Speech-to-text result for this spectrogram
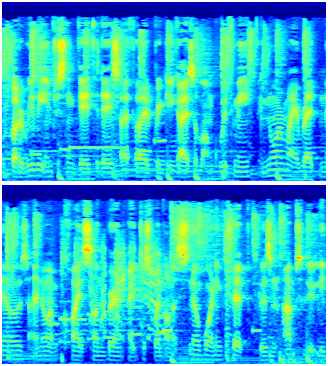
I've got a really interesting day today so I thought I'd bring you guys along with me. Ignore my red nose, I know I'm quite sunburned, I just went on a snowboarding trip. It was an absolutely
